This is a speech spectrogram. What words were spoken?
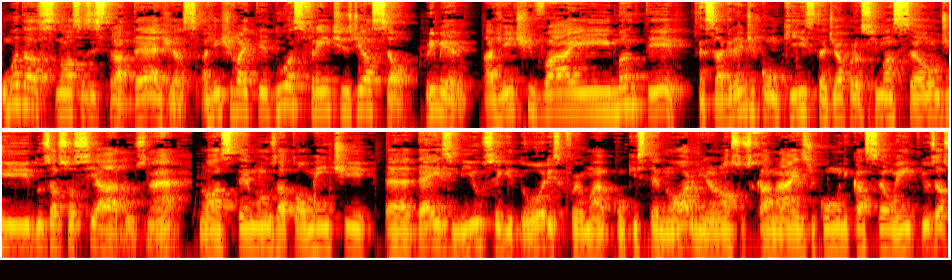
Uma das nossas estratégias, a gente vai ter duas frentes de ação. Primeiro, a gente vai manter essa grande conquista de aproximação de, dos associados, né? Nós temos atualmente é, 10 mil seguidores, que foi uma conquista enorme nos nossos canais de comunicação entre os associados.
